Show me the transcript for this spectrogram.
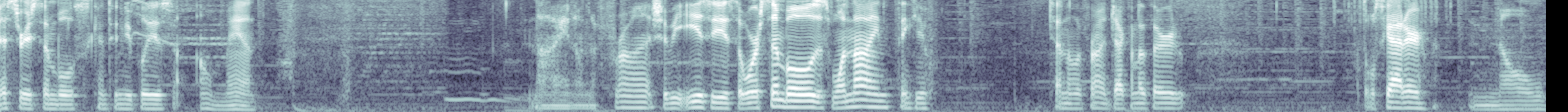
Mystery symbols, continue please. Oh man. Nine on the front, should be easy. It's the worst symbol, just one nine, thank you. 10 on the front, jack on the third. Double scatter, no.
